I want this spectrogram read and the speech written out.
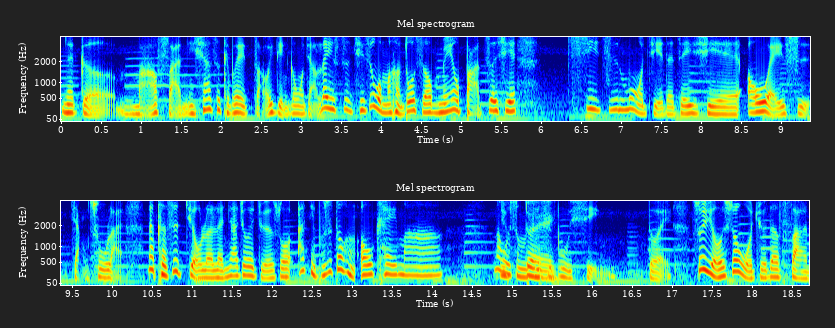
那个麻烦，你下次可不可以早一点跟我讲？类似，其实我们很多时候没有把这些细枝末节的这一些 OS 讲出来，那可是久了，人家就会觉得说，啊，你不是都很 OK 吗？那为什么这次不行？对，所以有的时候我觉得反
